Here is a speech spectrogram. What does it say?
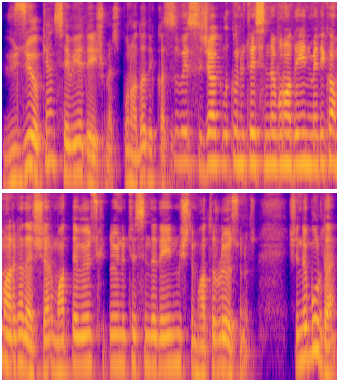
yüzüyorken seviye değişmez. Buna da dikkat edin. Isı ve sıcaklık ünitesinde buna değinmedik ama arkadaşlar madde ve öz kütle ünitesinde değinmiştim hatırlıyorsunuz. Şimdi burada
